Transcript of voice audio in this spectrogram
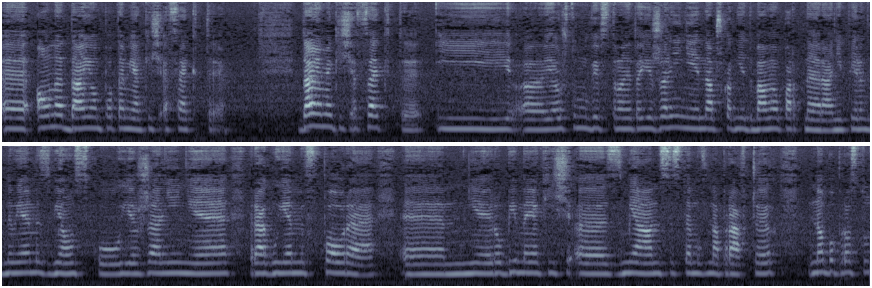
e, one dają potem jakieś efekty dają jakieś efekty i e, ja już tu mówię w stronie tej, jeżeli nie, na przykład nie dbamy o partnera, nie pielęgnujemy związku, jeżeli nie reagujemy w porę, nie robimy jakichś e, zmian systemów naprawczych, no po prostu,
